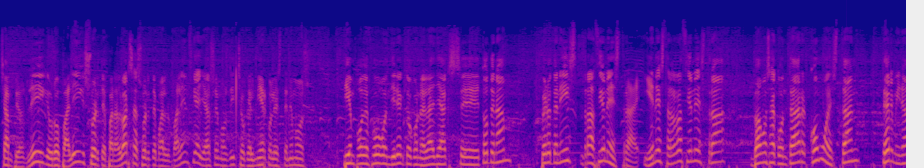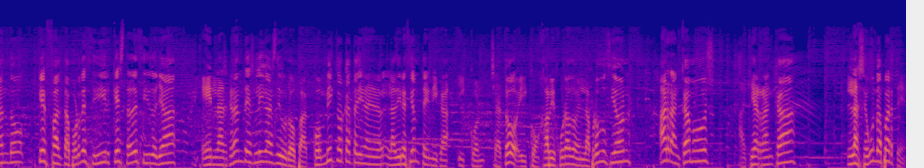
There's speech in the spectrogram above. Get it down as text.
Champions League, Europa League, suerte para el Barça, suerte para el Valencia. Ya os hemos dicho que el miércoles tenemos tiempo de juego en directo con el Ajax eh, Tottenham, pero tenéis ración extra. Y en esta ración extra vamos a contar cómo están terminando, qué falta por decidir, qué está decidido ya en las grandes ligas de Europa. Con Víctor Catalina en la dirección técnica y con Chateau y con Javi Jurado en la producción, arrancamos, aquí arranca la segunda parte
